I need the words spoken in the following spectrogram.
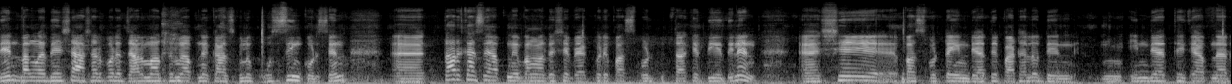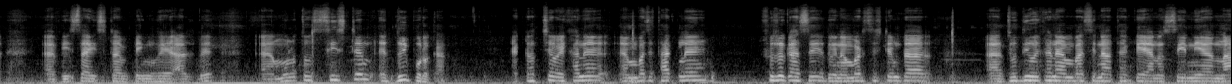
দেন বাংলাদেশে আসার পরে যার মাধ্যমে আপনি কাজগুলো প্রসেসিং করছেন তার কাছে আপনি বাংলাদেশে ব্যাক করে পাসপোর্ট তাকে দিয়ে দিলেন সে পাসপোর্টটা ইন্ডিয়াতে পাঠালো দেন ইন্ডিয়া থেকে আপনার ভিসা স্ট্যাম্পিং হয়ে আসবে। মূলত সিস্টেম দুই প্রকার। একটা হচ্ছে ওইখানে অ্যাম্বাসি থাকলে সুযোগ আছে, দুই নাম্বার সিস্টেমটা যদি ওইখানে অ্যাম্বাসি না থাকে এনওসি নেওয়ার না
